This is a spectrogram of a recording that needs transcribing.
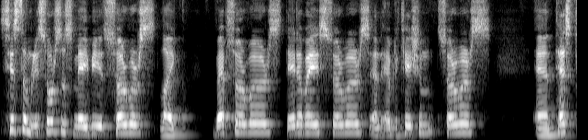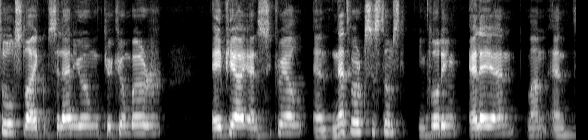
system resources may be servers like web servers, database servers, and application servers, and test tools like Selenium, Cucumber, API, and SQL, and network systems including LAN, LAN, and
